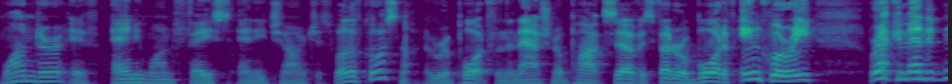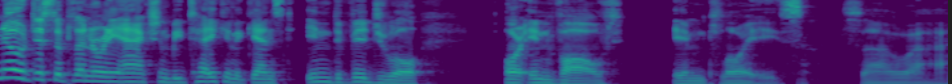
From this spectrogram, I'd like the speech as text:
wonder if anyone faced any charges. Well, of course not. A report from the National Park Service Federal Board of Inquiry recommended no disciplinary action be taken against individual or involved employees. So, uh,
